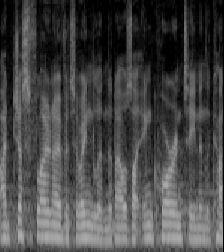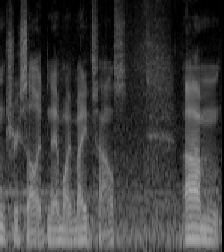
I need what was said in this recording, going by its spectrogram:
I'd just flown over to England, and I was like in quarantine in the countryside near my mate's house um,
